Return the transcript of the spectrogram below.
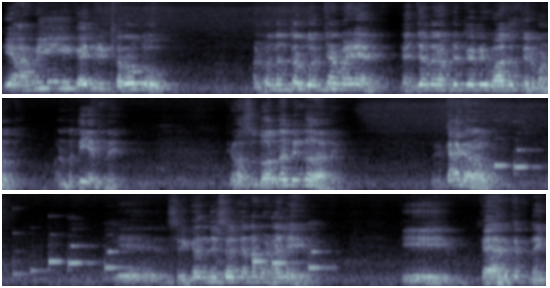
की आम्ही काहीतरी ठरवतो आणि मग नंतर दोन चार महिन्यात त्यांच्या जर आमच्यात काहीतरी वादच निर्माण होतो. आणि मग ते येत नाही. तेव्हा असं दोनदा तीनदा झाले. काय करावं? ते श्रीकांत निसर त्यांना म्हणाले की काय हरकत नाही.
